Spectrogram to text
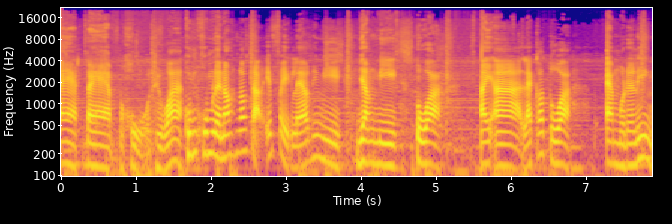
8 แบบ โอ้โห ถือว่าคุ้มๆเลยเนาะ นอกจากเอฟเฟกต์แล้วที่มียังมีตัว IR และก็ตัว a m Modeling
